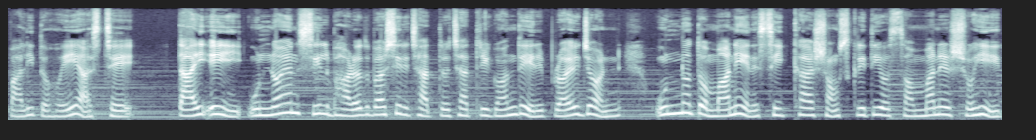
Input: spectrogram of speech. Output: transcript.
পালিত হয়ে আসছে। তাই এই উন্নয়নশীল ভারতবাসীর ছাত্রছাত্রীগণদের প্রয়োজন উন্নত মানের শিক্ষা, সংস্কৃতি ও সম্মানের সহিত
